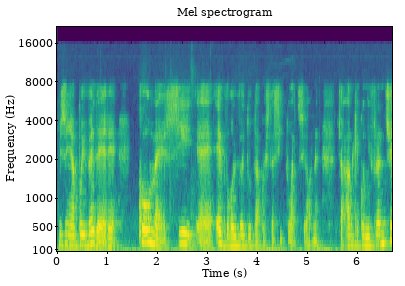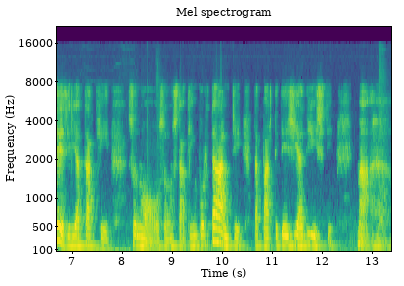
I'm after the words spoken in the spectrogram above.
bisogna poi vedere come si eh, evolve tutta questa situazione. Cioè, anche con i francesi gli attacchi sono, sono stati importanti da parte dei jihadisti, ma eh,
